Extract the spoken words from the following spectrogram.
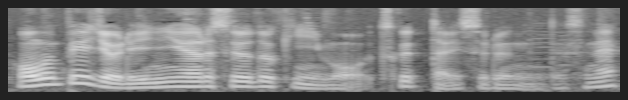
ホームページをリニューアルするときにも作ったりするんですね。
